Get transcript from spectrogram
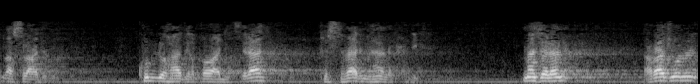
الأصل عدمه. كل هذه القواعد الثلاث تستفاد من هذا الحديث. مثلا رجل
